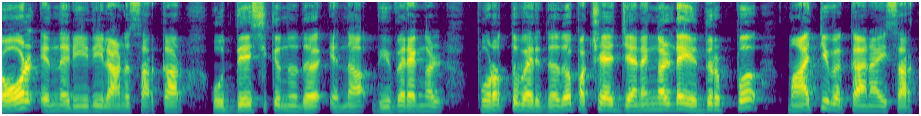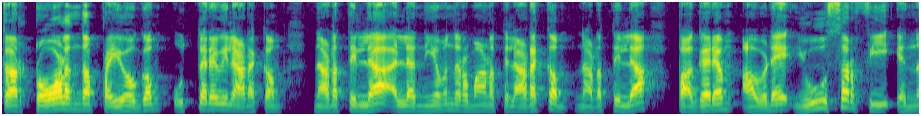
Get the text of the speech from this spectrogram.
ടോൾ എന്ന രീതിയിലാണ് സർക്കാർ ഉദ്ദേശിക്കുന്നത് എന്ന വിവരങ്ങൾ പുറത്തു വരുന്നത്. പക്ഷേ ജനങ്ങളുടെ എതിർപ്പ് മാറ്റിവെക്കാനായി സർക്കാർ ടോൾ എന്ന പ്രയോഗം ഉത്തരവിലടക്കം നടത്തില്ല. അല്ല നിയമനിർമ്മാണത്തിൽ അടക്കം നടത്തില്ല. പകരം അവിടെ യൂസർ ഫീ എന്ന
